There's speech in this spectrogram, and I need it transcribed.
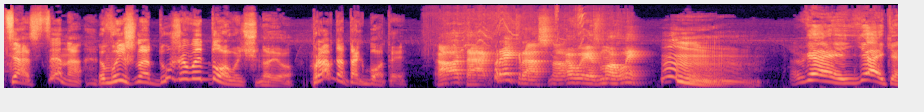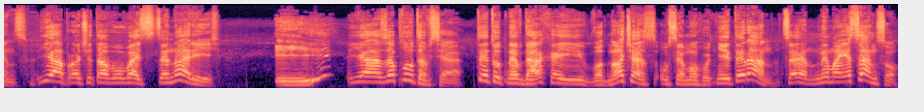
Ця сцена вийшла дуже видовищною. Правда, так боти? Отак, прекрасно. Ви змогли. Гей, Яйкінс, я прочитав увесь сценарій і? Я заплутався. Ти тут невдаха і водночас усемогутній тиран. Це не має сенсу.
